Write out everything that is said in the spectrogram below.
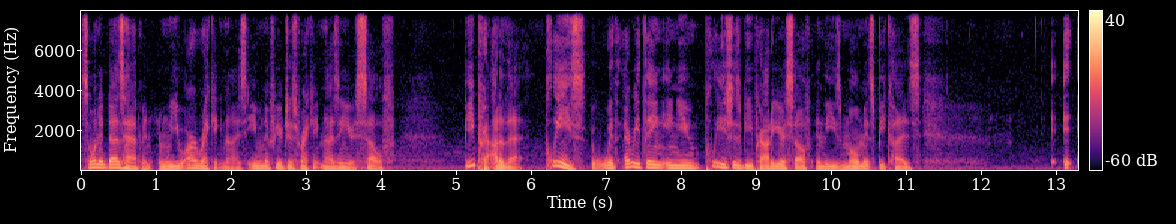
So when it does happen and when you are recognized, even if you're just recognizing yourself, be proud of that please, with everything in you, please just be proud of yourself in these moments because it,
